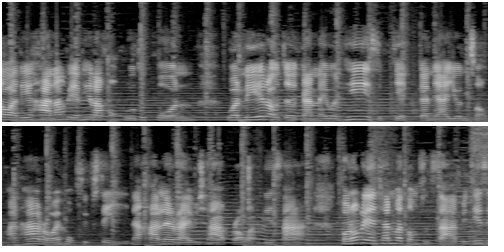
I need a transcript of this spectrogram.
สวัสดีค่ะนักเรียนที่รักของครูทุกคน วันนี้เราเจอกันในวันที่ 17 กันยายน 2564 นะคะ ในรายวิชาประวัติศาสตร์ของนักเรียนชั้นประถมศึกษาปีที่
